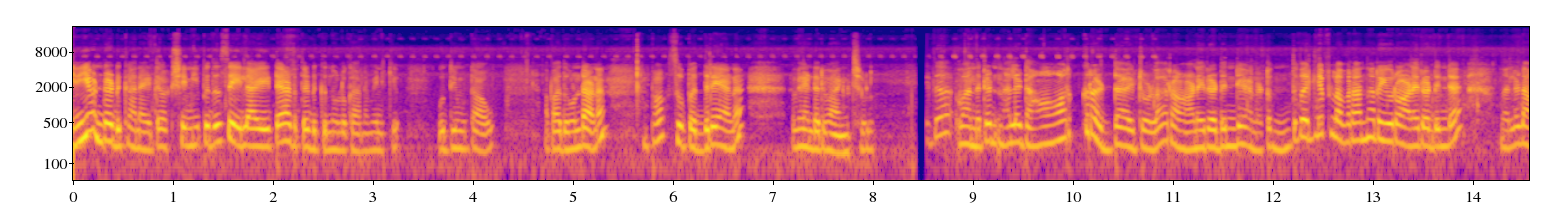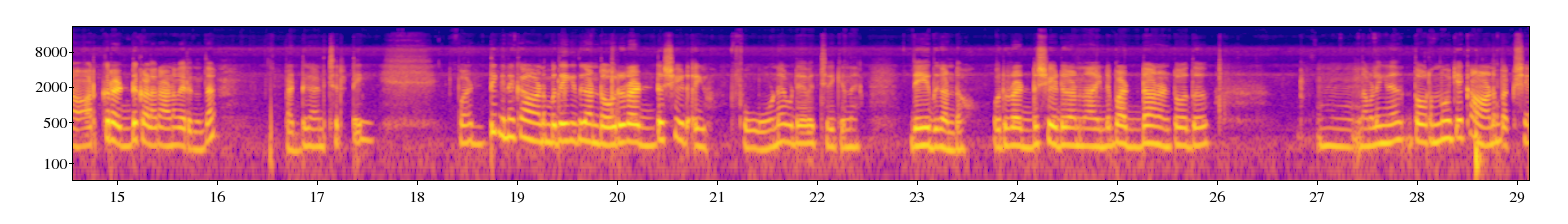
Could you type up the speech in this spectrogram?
ഇനിയുണ്ട് എടുക്കാനായിട്ട്. പക്ഷേ ഇനിയിപ്പോൾ ഇത് സെയിലായിട്ടേ അടുത്ത് എടുക്കുന്നുള്ളൂ കാരണം എനിക്ക് ബുദ്ധിമുട്ടാവും. അപ്പോൾ അതുകൊണ്ടാണ്. അപ്പോൾ സുഭദ്രയാണ് വേണ്ടവർ വാങ്ങിച്ചോളൂ. ഇത് വന്നിട്ട് നല്ല ഡാർക്ക് റെഡ് ആയിട്ടുള്ള റാണി റെഡിന്റെ ആണ് കേട്ടോ. എന്ത് വലിയ ഫ്ലവറാണെന്ന് അറിയൂ റാണി റെഡിന്റെ നല്ല ഡാർക്ക് റെഡ് കളറാണ് വരുന്നത്. ബഡ് കാണിച്ചിരട്ടെ. ബഡ് ഇങ്ങനെ കാണുമ്പോൾ ദേ ഇത് കണ്ടോ? ഒരു റെഡ് ഷെയ്ഡ് അയ്യോ ഫോൺ എവിടെയാണ് വെച്ചിരിക്കുന്നത് ദേ ഇത് കണ്ടോ? ഒരു റെഡ് ഷെയ്ഡ് കാണുന്നത് അതിന്റെ ബഡാണ് കേട്ടോ അത്. നമ്മളിങ്ങനെ തുറന്നു നോക്കിയാൽ കാണും പക്ഷേ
